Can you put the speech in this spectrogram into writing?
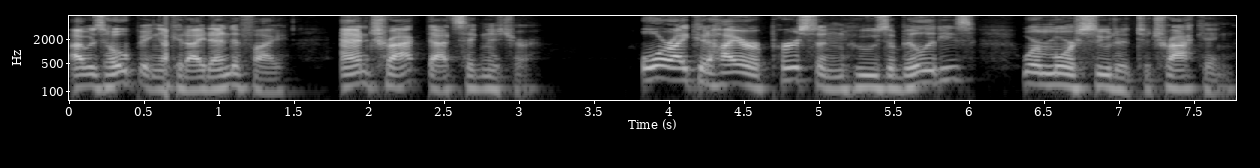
I was hoping I could identify and track that signature. Or I could hire a person whose abilities were more suited to tracking.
